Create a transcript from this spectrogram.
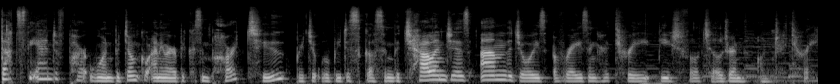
That's the end of part one, but don't go anywhere because in part two, Bridget will be discussing the challenges and the joys of raising her three beautiful children under three.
